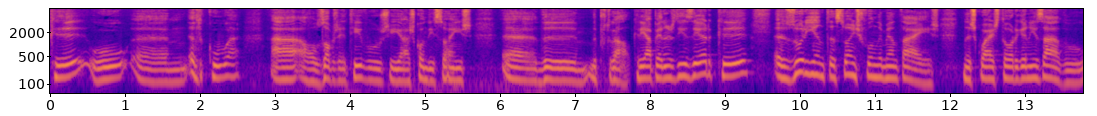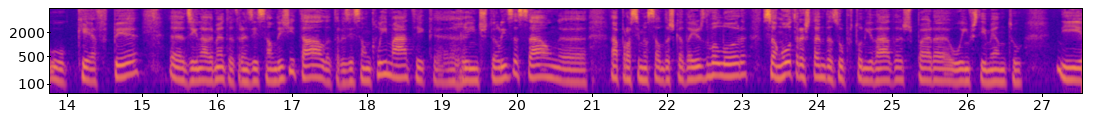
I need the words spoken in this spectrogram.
que o uh, adequa à, aos objetivos e às condições uh, de, de, Portugal. Queria apenas dizer que as orientações fundamentais nas quais está organizado o QFP, uh, eh, designadamente a transição digital, a transição climática, a reindustrialização, uh, a aproximação das cadeias de valor, são outras tantas oportunidades para o investimento e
